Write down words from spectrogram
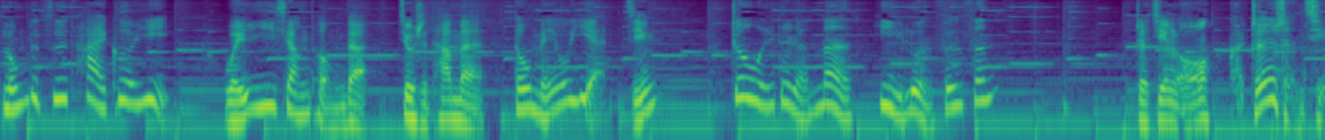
龙的姿态各异，唯一相同的就是它们都没有眼睛。周围的人们议论纷纷：“这金龙可真神气，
